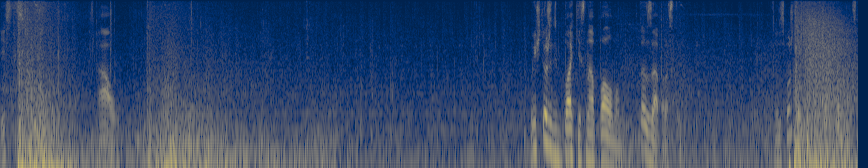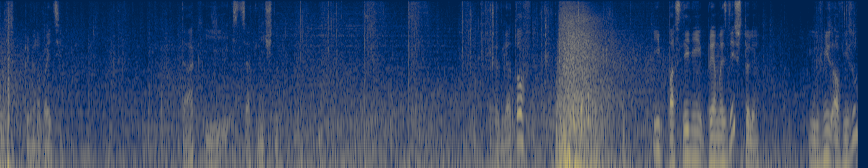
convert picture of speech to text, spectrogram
Есть. Ау. Уничтожить баки с напалмом. Да запросто. Здесь можно подняться, здесь, например, обойти? Так, есть, отлично. Этот готов. И последний прямо здесь, что ли? Или внизу? А, внизу?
